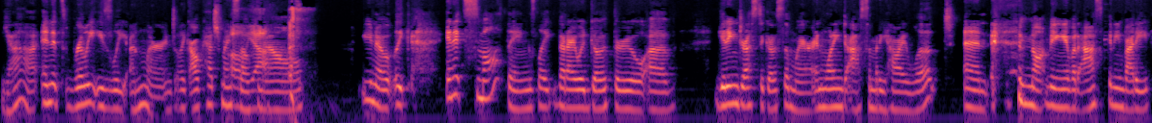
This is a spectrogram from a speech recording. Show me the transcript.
Yeah. And it's really easily unlearned. Like i'll catch oh, myself oh, yeah. now you know like and it's small things like that i would go through of getting dressed to go somewhere and wanting to ask somebody how I looked and not being able to ask anybody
